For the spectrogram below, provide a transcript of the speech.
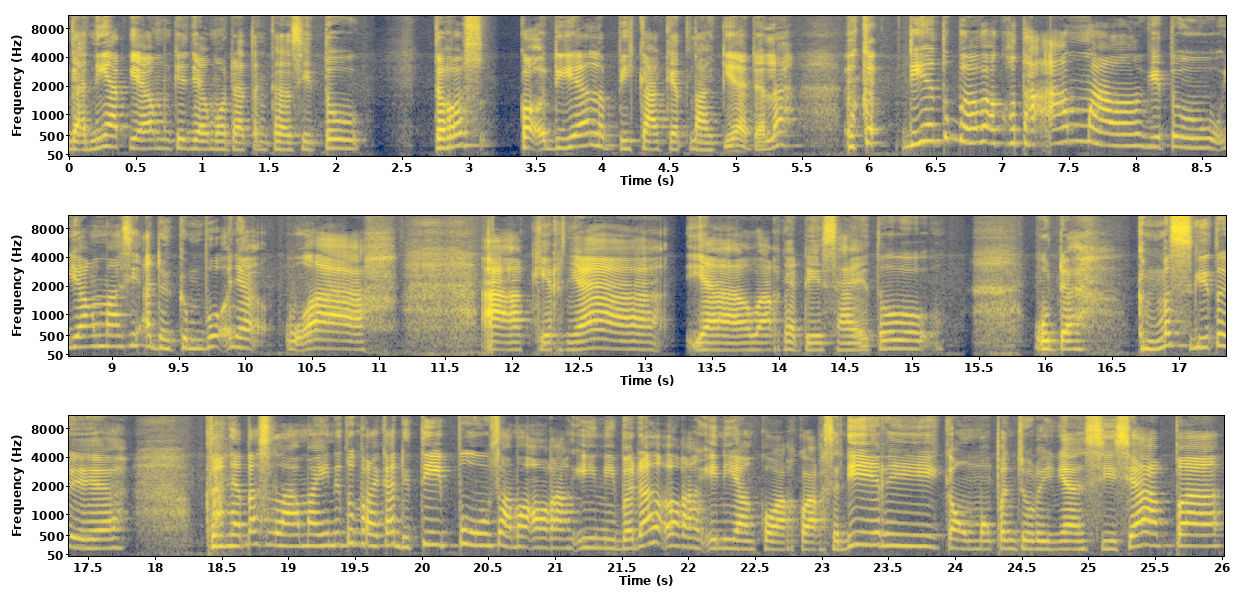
nggak niat ya mungkin dia mau datang ke situ. Terus kok dia lebih kaget lagi adalah eh, dia tuh bawa kotak amal gitu yang masih ada gemboknya. Wah akhirnya ya warga desa itu udah gemes gitu ya ternyata selama ini tuh mereka ditipu sama orang ini. Padahal orang ini yang keluar-keluar sendiri ngomong pencurinya si siapa.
